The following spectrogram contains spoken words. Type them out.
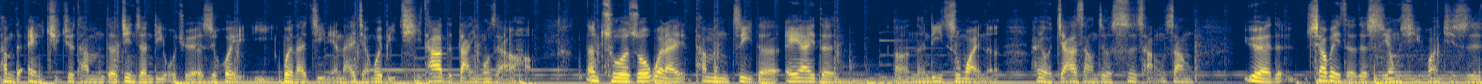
他们的 edge 就是他们的竞争力，我觉得是会以未来几年来讲，会比其他的大型公司还要好。但除了说未来他们自己的 AI 的呃能力之外呢，还有加上这个市场上越来的消费者的使用习惯，其实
